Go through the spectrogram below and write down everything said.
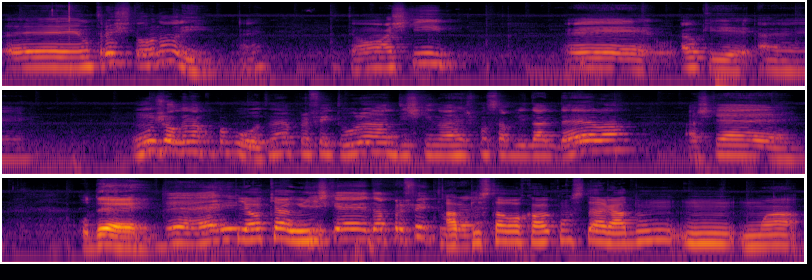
é, um transtorno ali, né? Então acho que é, é o que é, um jogando a culpa pro outro, né? A prefeitura diz que não é responsabilidade dela, acho que é o DR. DR. Pior que ali. Diz que é da prefeitura. A pista local é considerado um, um, uma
